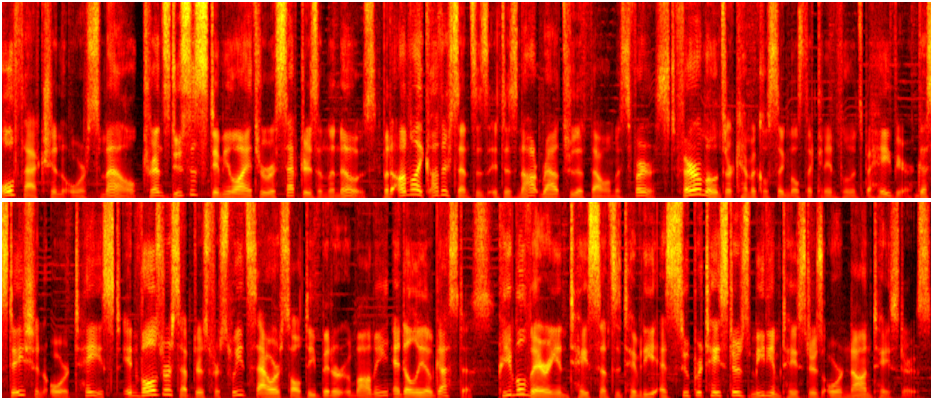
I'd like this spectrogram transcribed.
olfaction or smell transduces stimuli through receptors in the nose, but unlike other senses, it does not route through the thalamus first. Pheromones are chemical signals that can influence behavior. Gustation or taste involves receptors for sweet, sour, salty, bitter, umami, and oleogustus. People vary in taste sensitivity as super tasters, medium tasters, tasters or non-tasters.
